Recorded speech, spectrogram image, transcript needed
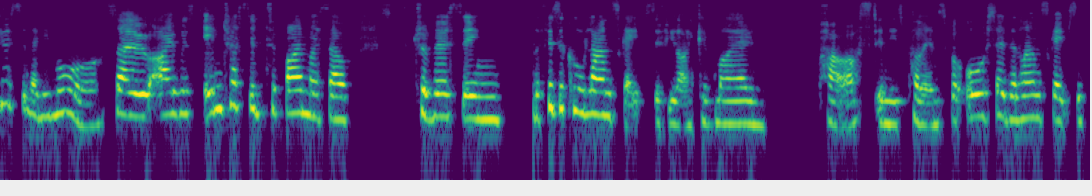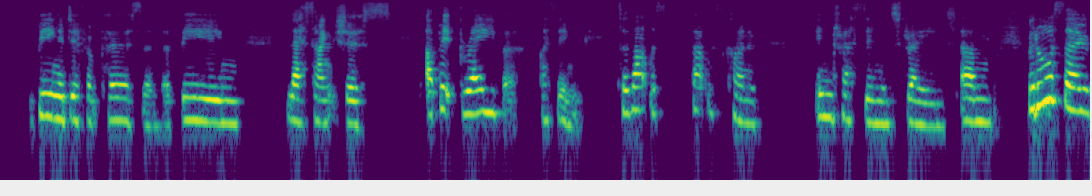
person anymore. So I was interested to find myself traversing the physical landscapes, if you like, of my own past in these poems, but also the landscapes of being a different person, of being less anxious, a bit braver I think. So that was that was kind of interesting and strange. Um, but also,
